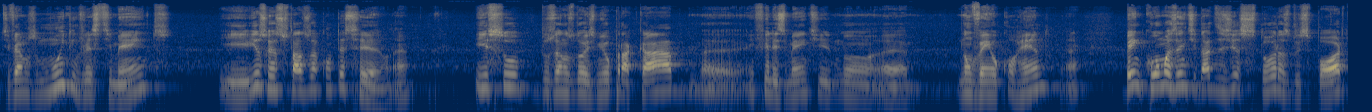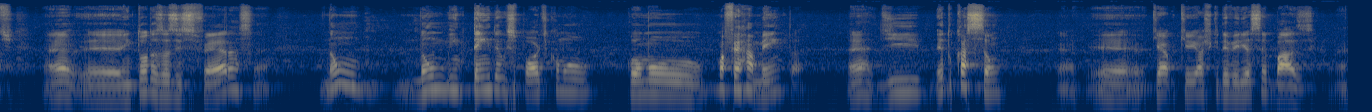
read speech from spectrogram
tivemos muito investimentos e, os resultados aconteceram. Né? Isso, dos anos 2000 para cá, é, infelizmente, não, é, não vem ocorrendo, né? bem como as entidades gestoras do esporte, né? é, em todas as esferas, né? não não entendem o esporte como, como uma ferramenta né, de educação, né, é, que, é, que eu acho que deveria ser básico. Né.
